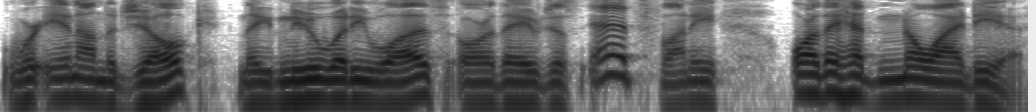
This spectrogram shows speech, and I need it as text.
were in on the joke, they knew what he was, or they just, eh, it's funny, or they had no idea.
